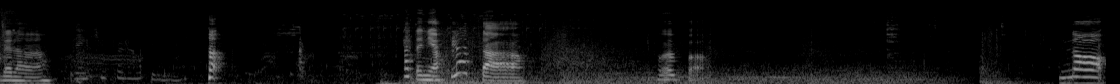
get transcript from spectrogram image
De nada. Me. Ah, tenías plata. Opa. No.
